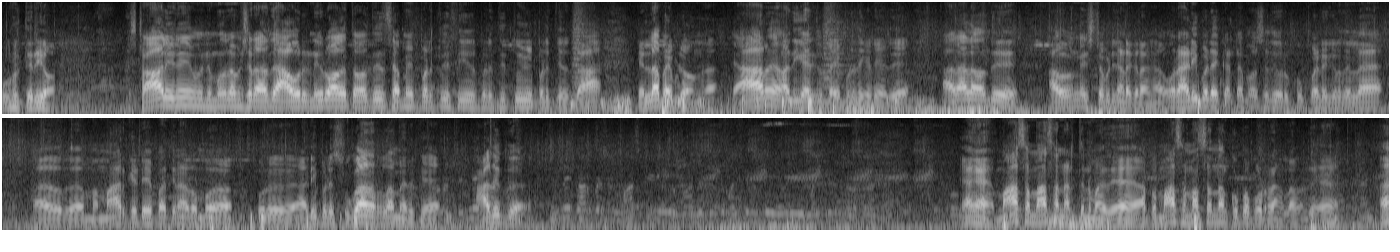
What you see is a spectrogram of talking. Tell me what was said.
உங்களுக்கு தெரியும். ஸ்டாலினே முதலமைச்சராக வந்து அவர் நிர்வாகத்தை வந்து செம்மைப்படுத்தி சீர்படுத்தி தூய்மைப்படுத்தியிருந்தால் எல்லாம் பயப்படுவாங்க. யாரும் அதிகாரிகள் பயப்படுறது கிடையாது. அதனால் வந்து அவங்க இஷ்டப்படி நடக்கிறாங்க. ஒரு அடிப்படை கட்டமைப்பு வசதி ஒரு குப்பை எடுக்கிறது இல்லை. மார்க்கெட்டே பார்த்தீங்கன்னா ரொம்ப ஒரு அடிப்படை சுகாதாரம் இல்லாமல் இருக்குது அதுக்கு ஏங்க மாதம் மாதம் நடத்தணுமா அது அப்போ மாதம் மாதம் தான் குப்பை போடுறாங்களா வந்து? ஆ?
